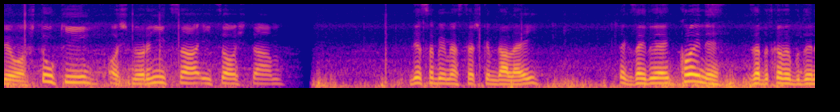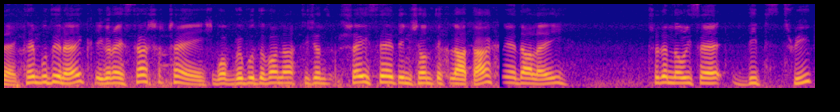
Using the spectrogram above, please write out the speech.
dzieło sztuki, ośmiornica i coś tam. Idę sobie miasteczkiem dalej. Tak znajduję kolejny zabytkowy budynek. Ten budynek, jego najstarsza część była wybudowana w 1670 latach. Idę dalej. Wszedłem na ulicę Deep Street,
